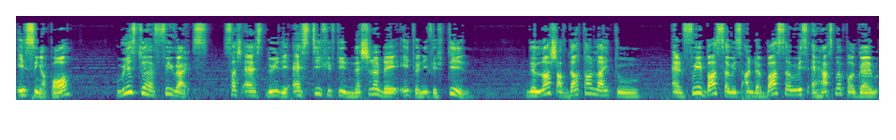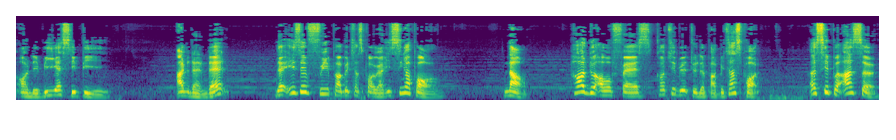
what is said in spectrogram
In Singapore, we used to have free rides, such as during the SG50 National Day in 2015, the launch of Downtown Line 2, and free bus service under Bus Service Enhancement Program on the BSEP. Other than that, there isn't free public transport ride in Singapore. Now, how do our fares contribute to the public transport? A simple answer.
